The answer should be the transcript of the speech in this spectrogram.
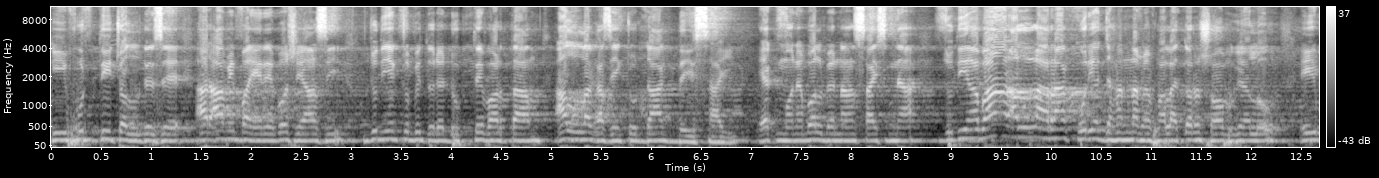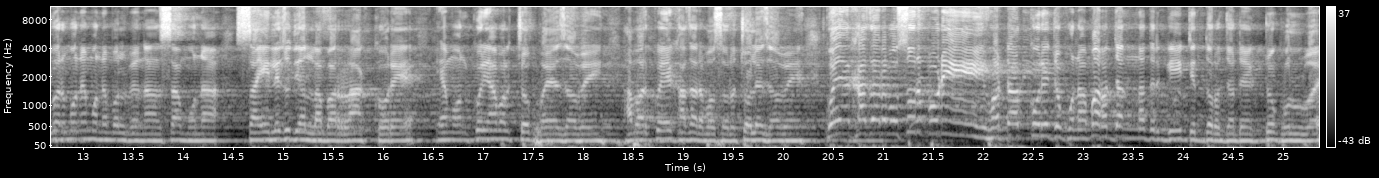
কি ফুর্তি চলতেছে? আর আমি বাইরে বসে আছি, যদি একটু ভিতরে ঢুকতে পারতাম, আল্লাহর কাছে একটু ডাক দেই চাই এক মনে বলবে, না চাইস না। যদি আবার আল্লাহ রাগ করিয়া জাহান নামে তোর সব গেল। এইবার মনে মনে বলবে, না সামুনা। চাইলে যদি আল্লাহ আবার রাগ করে, এমন করে আবার চোপ হয়ে যাবে। আবার কয়েক হাজার বছর চলে যাবে। কয়েক হাজার বছর পরে হঠাৎ করে যখন আবার জান্নাতের গেটের দরজাটা একটু খুলবে,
